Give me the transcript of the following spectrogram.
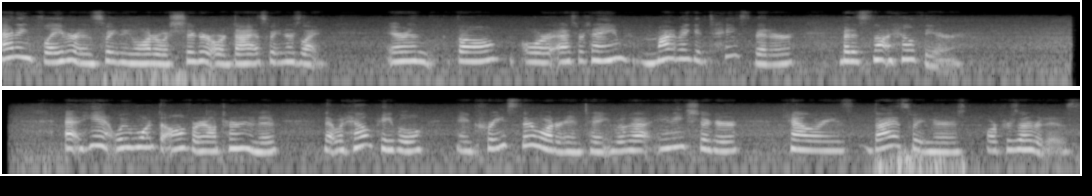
Adding flavor and sweetening water with sugar or diet sweeteners like erythritol or aspartame might make it taste better, but it's not healthier. At Hint, we want to offer an alternative that would help people increase their water intake without any sugar, calories, diet sweeteners, or preservatives.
